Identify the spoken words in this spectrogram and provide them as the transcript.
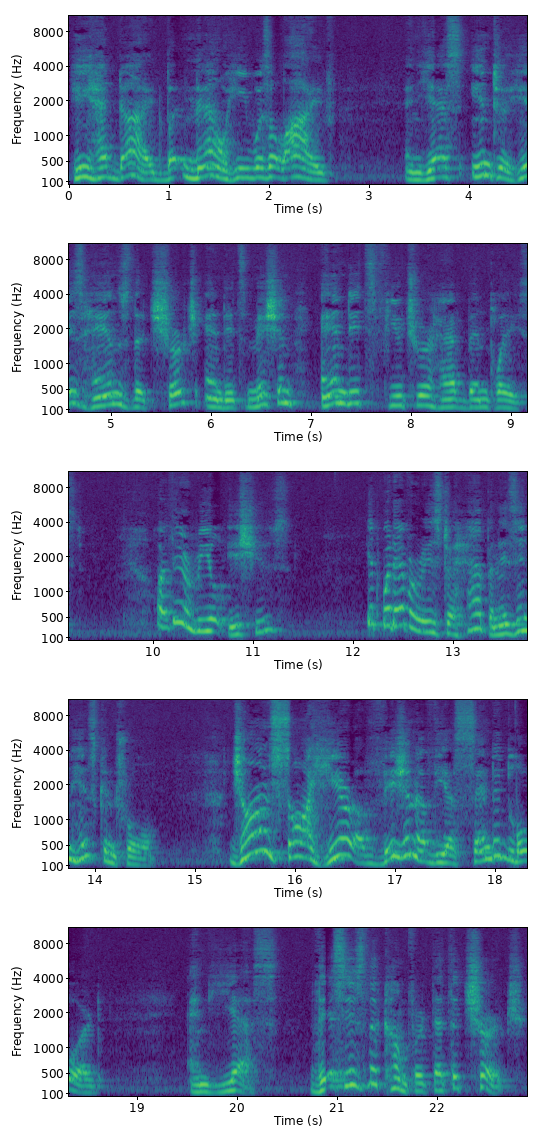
He had died, but now he was alive. And yes, into his hands the church and its mission and its future have been placed. Are there real issues? Yet whatever is to happen is in his control. John saw here a vision of the ascended Lord. And yes, this is the comfort that the church,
